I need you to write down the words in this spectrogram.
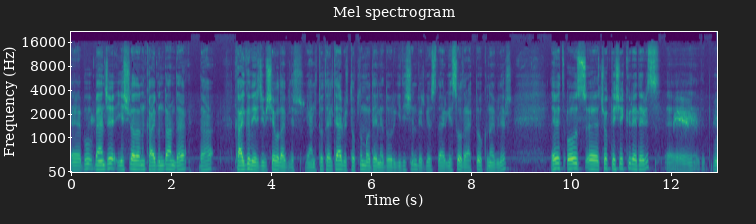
Bu bence yeşil alanın kaybından da daha kaygı verici bir şey olabilir. Yani totaliter bir toplum modeline doğru gidişin bir göstergesi olarak da okunabilir. Evet Oğuz e, çok teşekkür ederiz e, bu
